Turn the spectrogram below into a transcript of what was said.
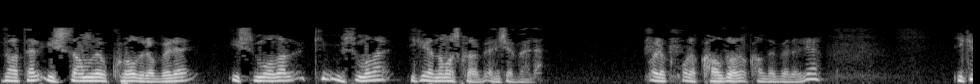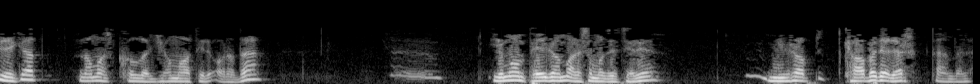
Zaten İslam'da kuraldır böyle ismi olan kim Müslümanlar iki namaz kılar önce böyle. Öyle orada kaldı orada kaldı böylece. İki rekat namaz kıldı cemaatiyle orada. Ee, İmam Peygamber Aleyhisselam Hazretleri mihrap Kabe'deler. Tamam böyle.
